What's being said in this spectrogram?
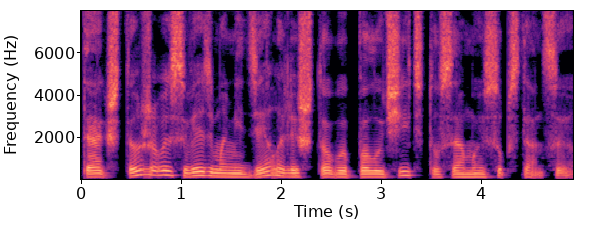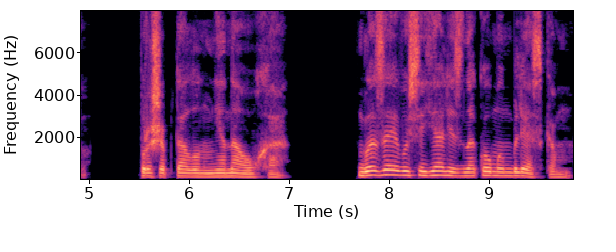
«Так что же вы с ведьмами делали, чтобы получить ту самую субстанцию?» — прошептал он мне на ухо. Глаза его сияли знакомым блеском.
